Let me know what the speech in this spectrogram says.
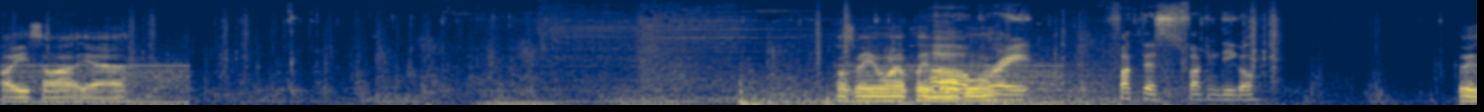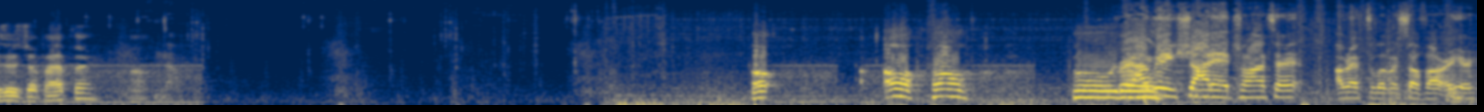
Oh, you saw it? Yeah. Plus, maybe you want to play Oh, mobile. great. Fuck this fucking deagle. Wait, is there a jump out there? Oh. No. Oh! Oh! Oh! Oh, Great, no. I'm getting shot at, Trante. I'm gonna have to let myself out right here.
